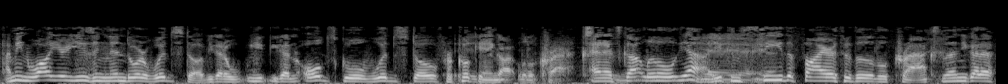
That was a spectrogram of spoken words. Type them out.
I mean, while you're using an indoor wood stove, you got a you, you got an old school wood stove for cooking, It's got little cracks. and it's got little yeah, Yeah, you can yeah, see yeah. the fire through the little cracks. And then you gotta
